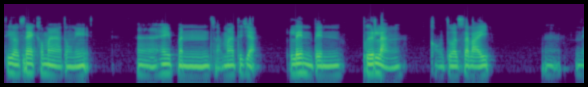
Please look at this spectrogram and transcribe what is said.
ที่เราแทรกเข้ามาตรงนี้ ให้มันสามารถที่จะเล่นเป็นพื้นหลังของตัวสไลด์ใน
